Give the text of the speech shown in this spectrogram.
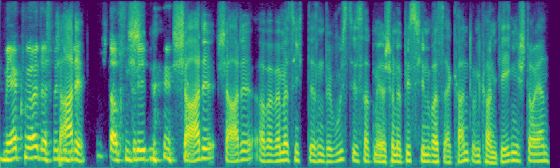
merken wir, dass wir schade. Stapfen treten. Schade, schade. Aber wenn man sich dessen bewusst ist, hat man ja schon ein bisschen was erkannt und kann gegensteuern.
